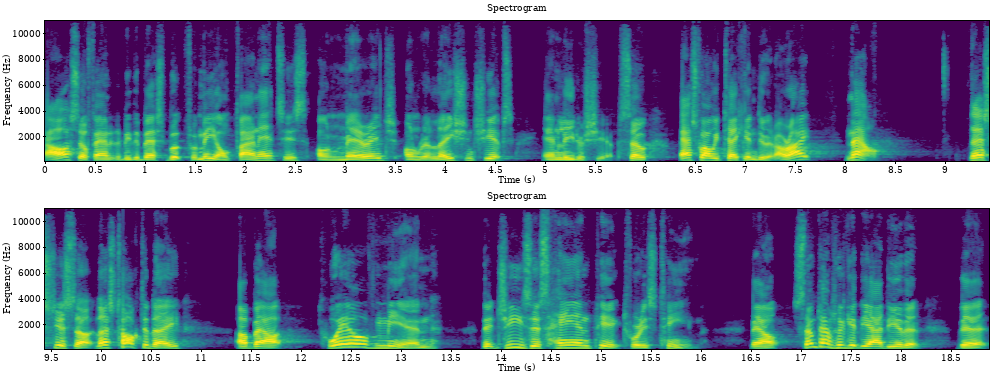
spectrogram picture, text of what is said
I also found it to be the best book for me on finances, on marriage, on relationships, and leadership. So that's why we take and do it. All right. Now, let's just uh, let's talk today about twelve men that Jesus handpicked for his team. Now, sometimes we get the idea that that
